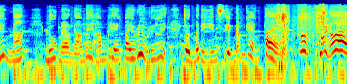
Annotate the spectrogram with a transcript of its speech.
ยิ่งนัก ลูกแมวน้ำได้ฮัมเพลงไปเรื่อยๆ จนไม่ได้ยินเสียงน้ำแข็งแตกช่วยด้วย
